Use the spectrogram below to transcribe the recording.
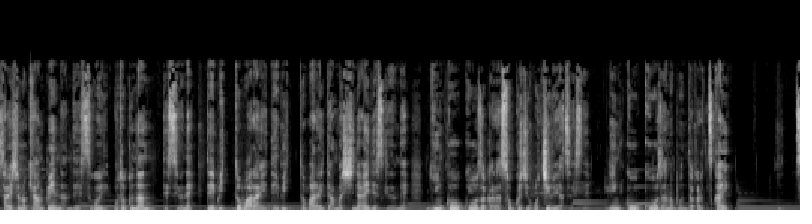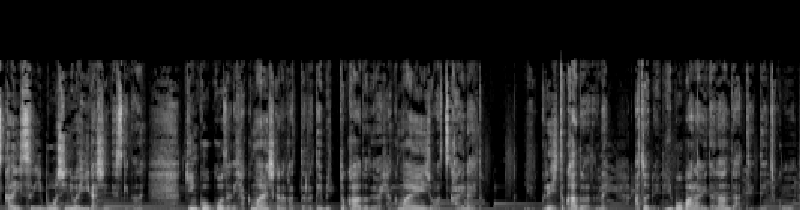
最初のキャンペーンなんですごいお得なんですよね。デビット払い。デビット払いってあんましないですけどね。銀行口座から即時落ちるやつですね。銀行口座の分。だから使い、使いすぎ防止にはいいらしいんですけどね。銀行口座に100万円しかなかったらデビットカードでは100万円以上は使えないという。クレジットカードだとね、後でリボ払いだなんだって言って、こう、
